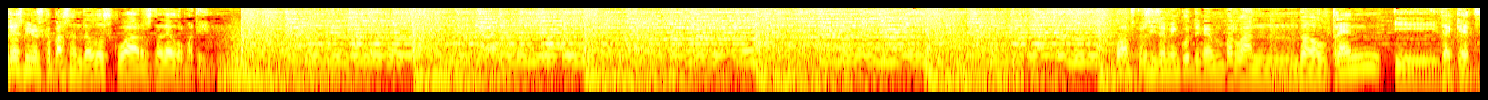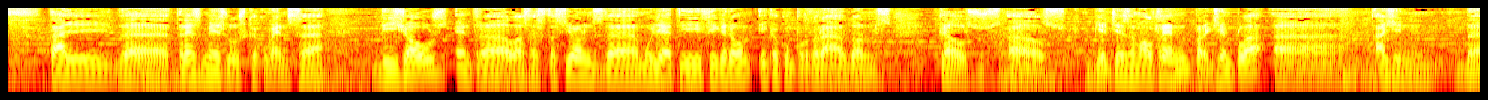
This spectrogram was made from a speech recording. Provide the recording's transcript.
3 minuts que passen de dos quarts de 10 del matí. Doncs precisament continuem parlant del tren i d'aquest tall de 3 mesos que comença dijous entre les estacions de Mollet i Figueró i que comportarà doncs, que els, els viatgers amb el tren, per exemple, eh, hagin de,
